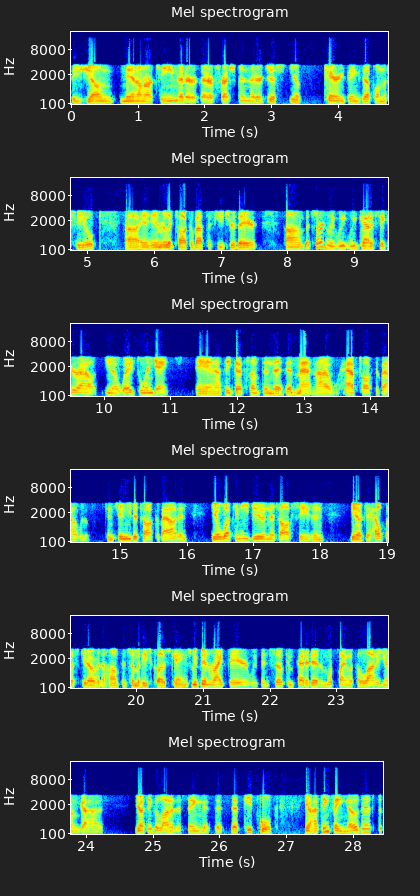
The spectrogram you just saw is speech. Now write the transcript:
these young men on our team that are that are freshmen that are just you know tearing things up on the field, uh, and, and really talk about the future there. Um, but certainly, we we've got to figure out you know ways to win games, and I think that's something that that Matt and I have talked about. We'll continue to talk about, and you know what can he do in this off season you know, to help us get over the hump in some of these close games. We've been right there. We've been so competitive, and we're playing with a lot of young guys you know, I think a lot of the thing that that, that people, you know, I think they know this, but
